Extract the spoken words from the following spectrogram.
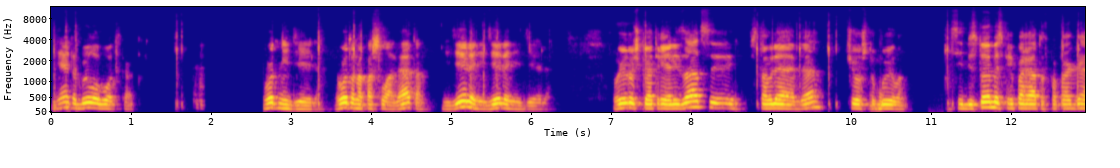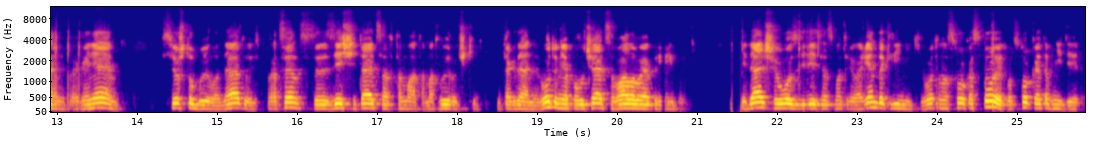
У меня это было вот как. Вот неделя. Вот она пошла, да, там. Неделя, неделя, неделя. Выручка от реализации вставляем, да, что, что было. Себестоимость препаратов по программе прогоняем все, что было, да, то есть процент здесь считается автоматом от выручки и так далее. Вот у меня получается валовая прибыль. И дальше вот здесь я смотрю, аренда клиники, вот она сколько стоит, вот столько это в неделю.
